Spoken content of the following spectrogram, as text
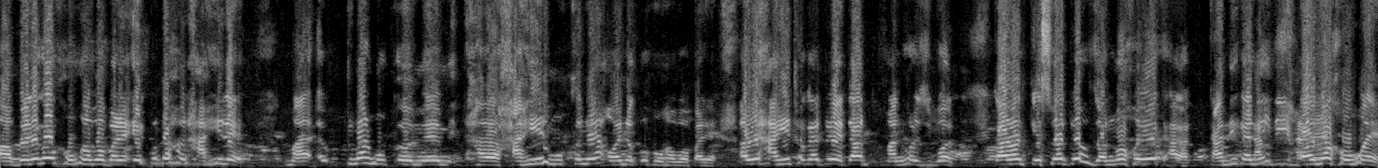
আহ, বেলেগক হহুৱাব পাৰে। একোটাখন হাঁহিৰে তোমাৰ মুখ হাঁহিৰ মুখখনে অন্যকো হহুৱাব পাৰে। আৰু হাঁহি থকাটোৱে এটা মানুহৰ জীৱন। কাৰণ কেঁচুৱাটো জন্ম হৈয়ে কান্দি কান্দি অন্যক হহুৱায়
